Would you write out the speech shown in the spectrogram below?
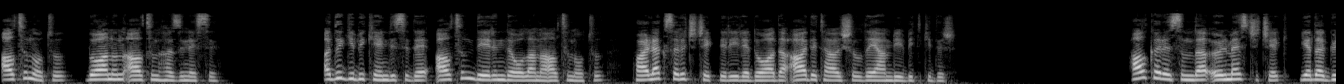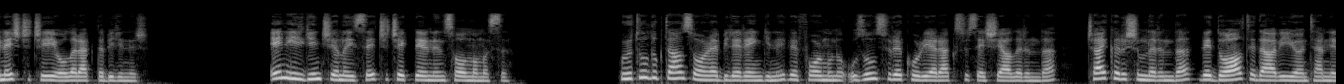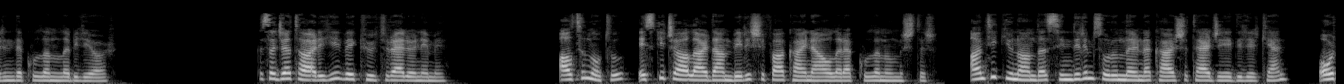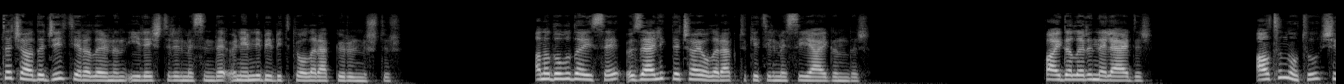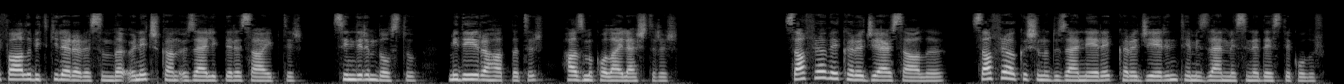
Altın otu, doğanın altın hazinesi. Adı gibi kendisi de altın değerinde olan altın otu, parlak sarı çiçekleriyle doğada adeta ışıldayan bir bitkidir. Halk arasında ölmez çiçek ya da güneş çiçeği olarak da bilinir. En ilginç yanı ise çiçeklerinin solmaması. Kurutulduktan sonra bile rengini ve formunu uzun süre koruyarak süs eşyalarında, çay karışımlarında ve doğal tedavi yöntemlerinde kullanılabiliyor. Kısaca tarihi ve kültürel önemi. Altın otu, eski çağlardan beri şifa kaynağı olarak kullanılmıştır. Antik Yunan'da sindirim sorunlarına karşı tercih edilirken, Orta Çağ'da cilt yaralarının iyileştirilmesinde önemli bir bitki olarak görülmüştür. Anadolu'da ise özellikle çay olarak tüketilmesi yaygındır. Faydaları nelerdir? Altın otu, şifalı bitkiler arasında öne çıkan özelliklere sahiptir. Sindirim dostu, mideyi rahatlatır, hazmı kolaylaştırır. Safra ve karaciğer sağlığı, safra akışını düzenleyerek karaciğerin temizlenmesine destek olur.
